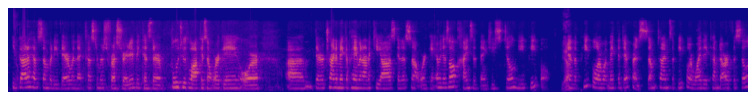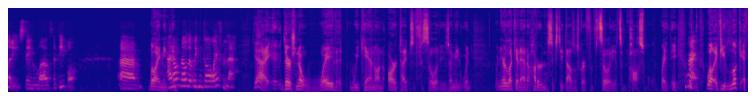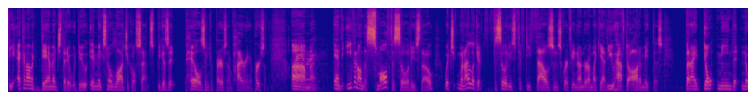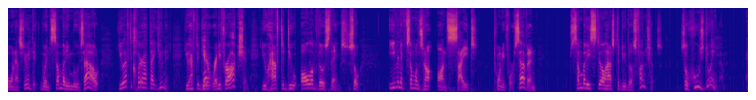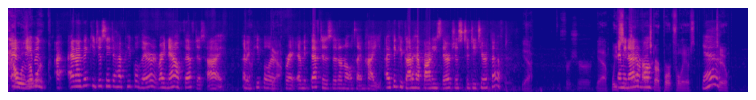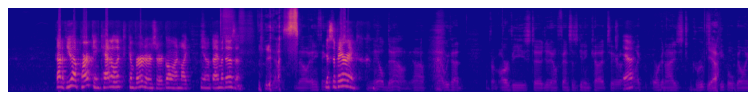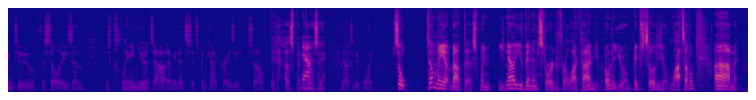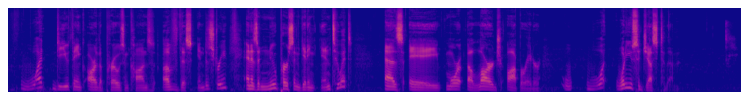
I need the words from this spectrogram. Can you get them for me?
You've got to have somebody there when that customer's frustrated because their Bluetooth lock isn't working or um, they're trying to make a payment on a kiosk and it's not working. I mean, there's all kinds of things. You still need people. Yeah. And the people are what make the difference. Sometimes the people are why they come to our facilities. They love the people. Um, Well, I mean, I don't know that we can go away from that. Yeah, there's no way that we can on our types of facilities. I mean, when when you're looking at a 160,000 square foot facility, it's impossible, right? It- Right. Well, if you look at the economic damage that it would do, it makes no logical sense because it pales in comparison of hiring a person. Um, and even on the small facilities, though, which when I look at facilities 50,000 square feet and under, I'm like, yeah, you have to automate this. But I don't mean that no one has to do anything. When somebody moves out, you have to clear out that unit. You have to get Yeah. it ready for auction. You have to do all of those things. So even if someone's not on site 24 7, somebody still has to do those functions. So who's doing them? How and does that work? I, and I think you just need to have people there. Right now, theft is high. I mean, people are Yeah. great. I mean, theft is at an all-time high. I think you got to have bodies there just to deter theft. Yeah, For sure. yeah. We've I seen mean, that I don't across know- our portfolios Yeah. too. God, if you have parking, catalytic converters are going like you know dime a dozen, yes. No, anything disappearing. nailed down. Yeah, yeah. We've had from RVs to you know fences getting cut to I mean, like organized groups Yeah. of people going to facilities and just cleaning units out. I mean, it's it's been kind of crazy. So It has been Yeah. crazy. yeah, that's a good point. So tell me about this. When you, now you've been in storage for a long time, you've owned it, you own big facilities, you own lots of them. Um, what do you think are the pros and cons of this industry? And as a new person getting into it, as a more a large operator, what what do you suggest to them?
